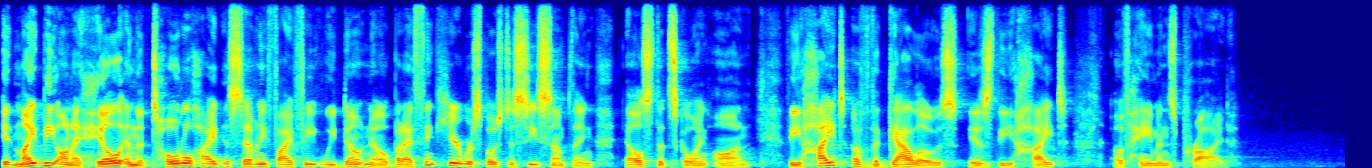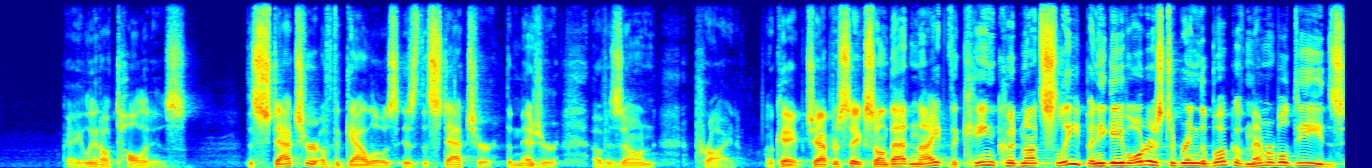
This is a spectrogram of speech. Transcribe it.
It might be on a hill and the total height is 75 feet. We don't know. But I think here we're supposed to see something else that's going on. The height of the gallows is the height of Haman's pride. Okay, look at how tall it is. The stature of the gallows is the stature, the measure of his own pride. Okay, chapter 6. On that night, the king could not sleep, and he gave orders to bring the book of memorable deeds,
